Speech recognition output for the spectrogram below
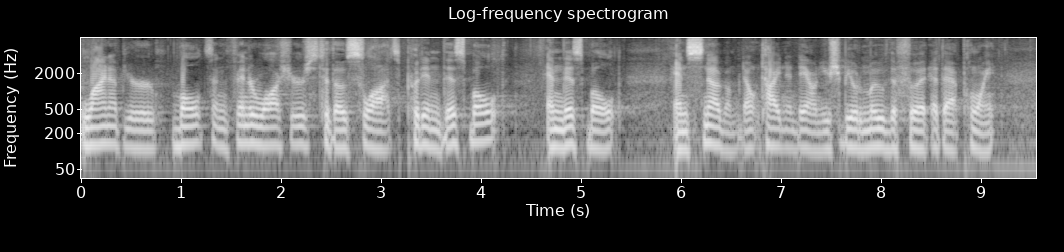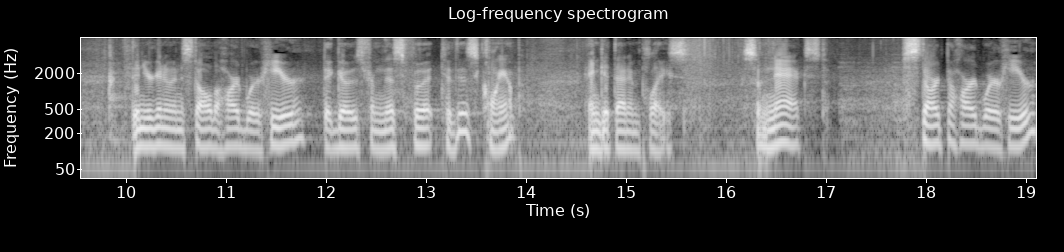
line up your bolts and fender washers to those slots. Put in this bolt and this bolt and snug them. Don't tighten it down. You should be able to move the foot at that point. Then you're going to install the hardware here that goes from this foot to this clamp and get that in place. So next, start the hardware here.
